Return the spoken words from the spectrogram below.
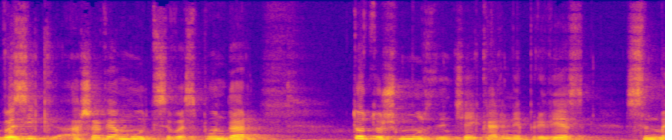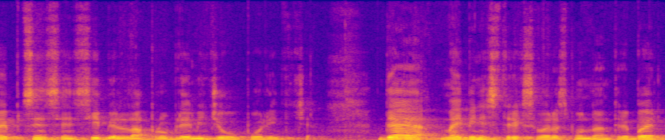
Vă zic, aș avea mult să vă spun, dar totuși mulți din cei care ne privesc sunt mai puțin sensibili la probleme geopolitice. De aia, mai bine să trec să vă răspund la întrebări.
